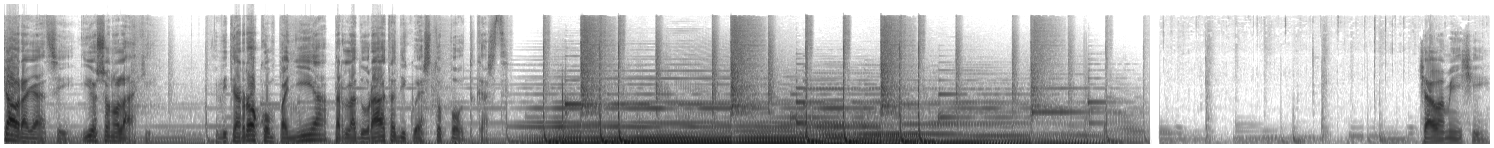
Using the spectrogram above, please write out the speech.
Ciao ragazzi, io sono Laki e vi terrò compagnia per la durata di questo podcast. Ciao amici,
